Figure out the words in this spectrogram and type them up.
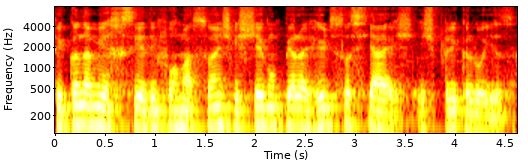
ficando à mercê de informações que chegam pelas redes sociais, explica Luísa.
